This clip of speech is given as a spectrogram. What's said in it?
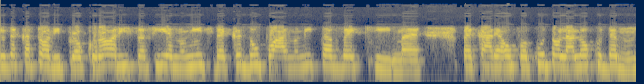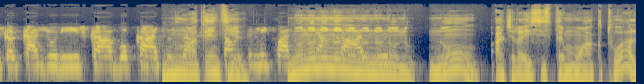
judecătorii, procurorii să fie numiți decât după o anumită vechime pe care au făcut-o la locul de muncă, ca juriști, ca avocați. Nu, sau- atenție. s-au întâlnit cu Nu, nu, nu, atâtea nu, nu, nu, nu, cazuri. nu, nu. Nu, acela e sistemul actual.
